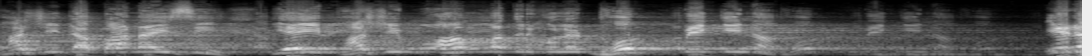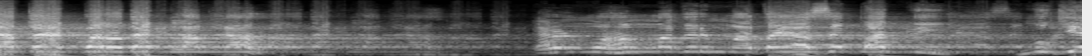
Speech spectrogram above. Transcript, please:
ফাঁসিটা বানাইছি, এই ফাঁসি মোহাম্মদের কোলে ঢোকবে কিনা? এটা তো একবারও দেখলাম না। কারণ মোহাম্মদের মাথায় আছে পাগড়ি, মুখে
